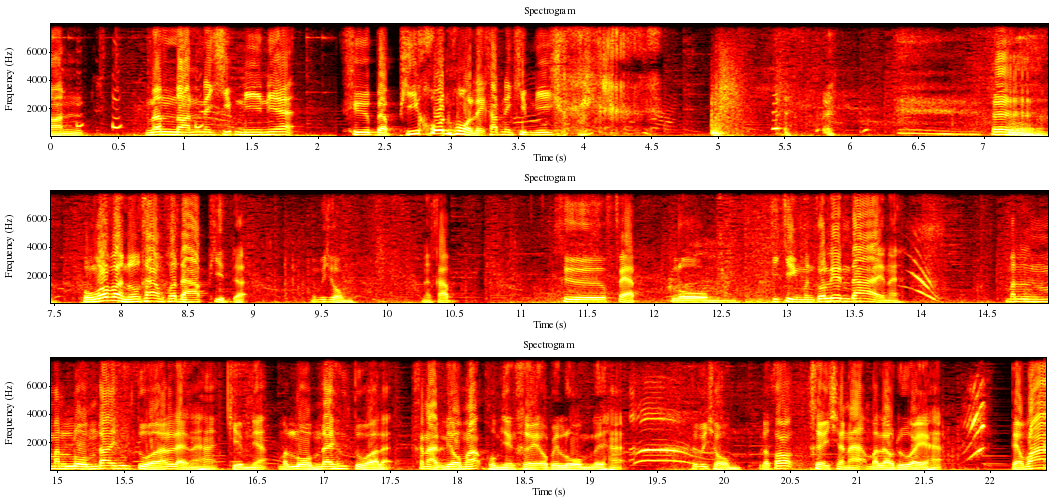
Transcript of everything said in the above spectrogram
นอนนองนอนในคลิปนี้เนี่ย คือแบบพี่โคตรโหดเลยครับในคลิปนี้ผมว่าฝั่งตรงข้ามเขาดาผิดอะท่านผู้ชมนะครับ คือแฟด โลมจริงๆมันก็เล่นได้นะ มันมันโลมได้ทุกตัวนั่นแหละนะฮะเกมเนี้ยมันโลมได้ทุกตัวแหละขนาดเรียวมะผมยังเคยเอาไปโลมเลยฮะท่านผู้ชม แล้วก็เคยชนะมาแล้วด้วยฮะแต่ว่า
